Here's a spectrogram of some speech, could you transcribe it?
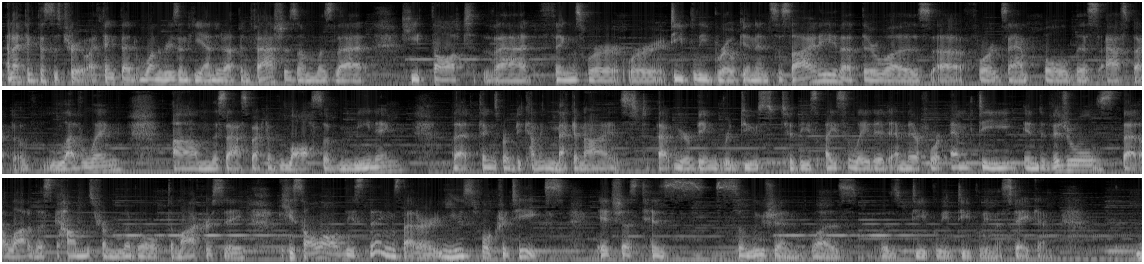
And I think this is true. I think that one reason he ended up in fascism was that he thought that things were, were deeply broken in society, that there was, uh, for example, this aspect of leveling, um, this aspect of loss of meaning, that things were becoming mechanized, that we were being reduced to these isolated and therefore empty individuals, that a lot of this comes from liberal democracy. He saw all these things that are useful critiques. It's just his solution was was deeply, deeply mistaken.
